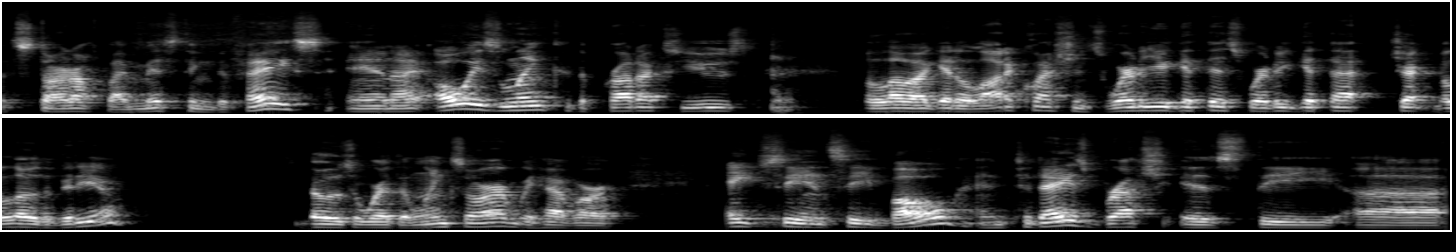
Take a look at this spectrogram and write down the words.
Let's start off by misting the face. And I always link the products used below. I get a lot of questions. Where do you get this? Where do you get that? Check below the video. Those are where the links are. We have our HC&C bowl. And today's brush is the uh,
